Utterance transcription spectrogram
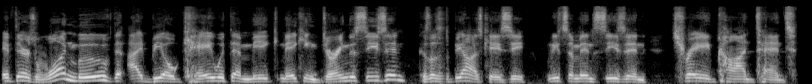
if there's one move that I'd be okay with them make, making during the season, because let's be honest, Casey, we need some in-season trade content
